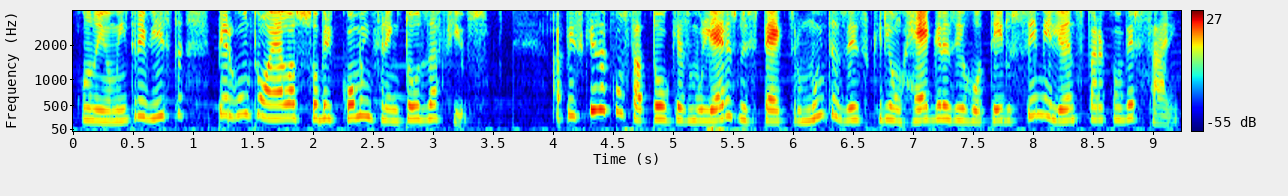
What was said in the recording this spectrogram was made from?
quando, em uma entrevista, perguntam a ela sobre como enfrentou desafios. A pesquisa constatou que as mulheres no espectro muitas vezes criam regras e roteiros semelhantes para conversarem.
